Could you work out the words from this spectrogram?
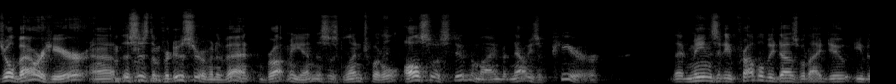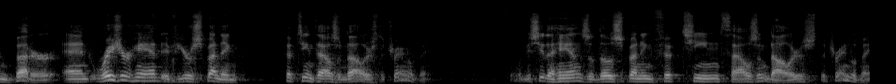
Joel Bauer here. Uh, this is the producer of an event, brought me in. This is Glenn Twiddle, also a student of mine, but now he's a peer. That means that he probably does what I do even better. And raise your hand if you're spending $15,000 to train with me. So let me see the hands of those spending $15,000 to train with me.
